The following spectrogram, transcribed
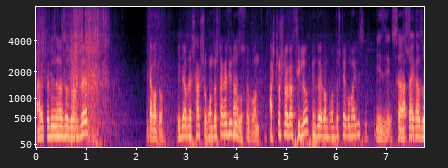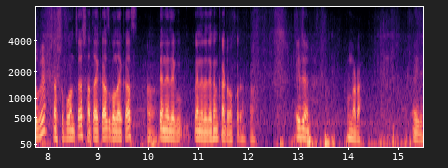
আরেকটা ডিজাইন আছে জর্জেট এটা কত? এটা আপনার সাতশো পঞ্চাশ টাকা দিয়ে দেবো। আটশোশো টাকা ছিল কিন্তু এখন পঞ্চাশ টাকা কমাই দিছি। এই যে হাতায় কাজ হবে। সাতশো পঞ্চাশ হাতায় কাজ গলায় কাজ। হ্যাঁ। প্যানেলে প্যানেলে দেখেন কাটওয়ার্ক করা। এই দেন ওনারা এই যে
